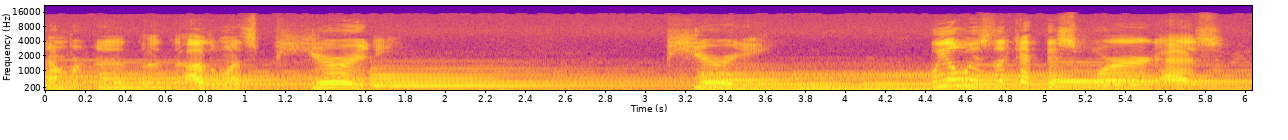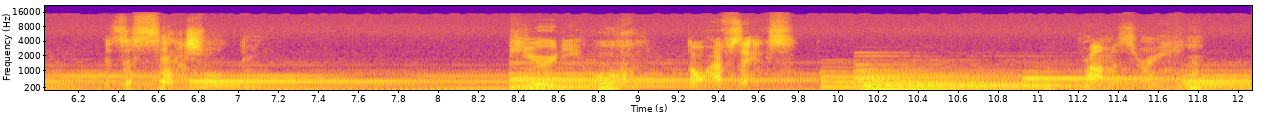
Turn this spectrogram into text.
Number uh, the other one's purity. Purity. We always look at this word as as a sexual thing. Purity. Ooh, don't have sex. Promise ring.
